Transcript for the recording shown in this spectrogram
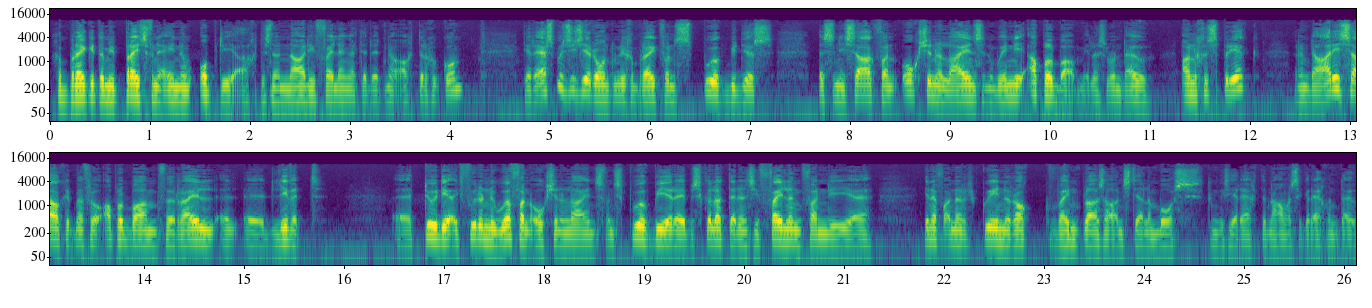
gebruik het om die prys van die eiendom op te jaag. Dis nou na die veiling het dit nou agtergekom. Die regsposisie rondom die gebruik van spookbieders is in die saak van Auction Alliance en Wendy Applebaum, julle sal onthou, aangespreek. En in daardie saak het mevrou Applebaum vir Rail uh, uh, Lewitt uh, toe die uitvoerende hoof van Auction Alliance van spookbeere beskuldig tydens die veiling van die uh, een of ander Queen Rock wynplaas aan Stellenbosch. Ek dink is die regte naam as ek reg onthou.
